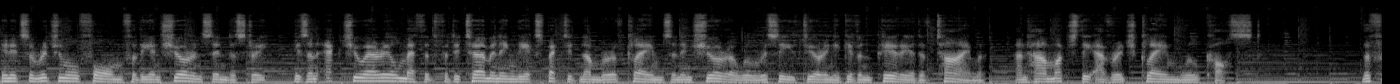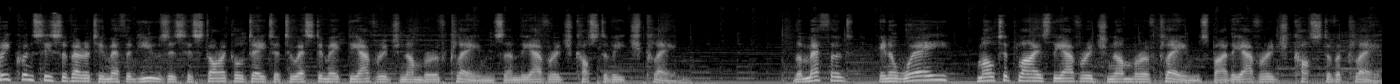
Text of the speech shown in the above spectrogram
in its original form for the insurance industry, is an actuarial method for determining the expected number of claims an insurer will receive during a given period of time, and how much the average claim will cost. The frequency severity method uses historical data to estimate the average number of claims and the average cost of each claim. The method, in a way, multiplies the average number of claims by the average cost of a claim.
